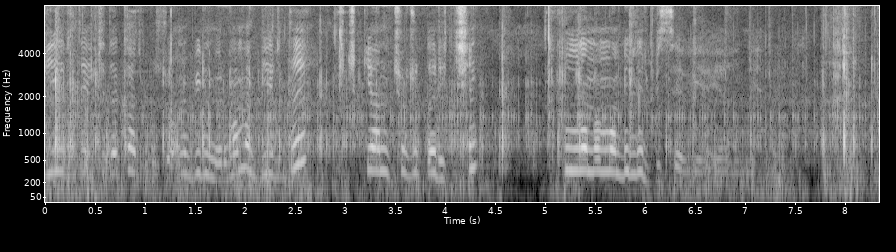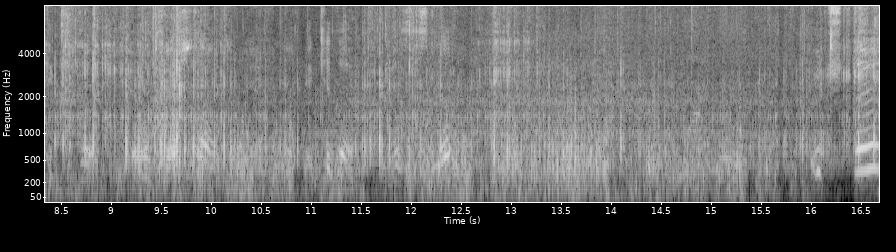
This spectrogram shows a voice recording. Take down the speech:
bir de iki basıyor onu bilmiyorum ama bir de küçük yani çocuklar için kullanılabilir bir seviye yani. İki de yaşlı aldım yani. İki de hızlı. Üç de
